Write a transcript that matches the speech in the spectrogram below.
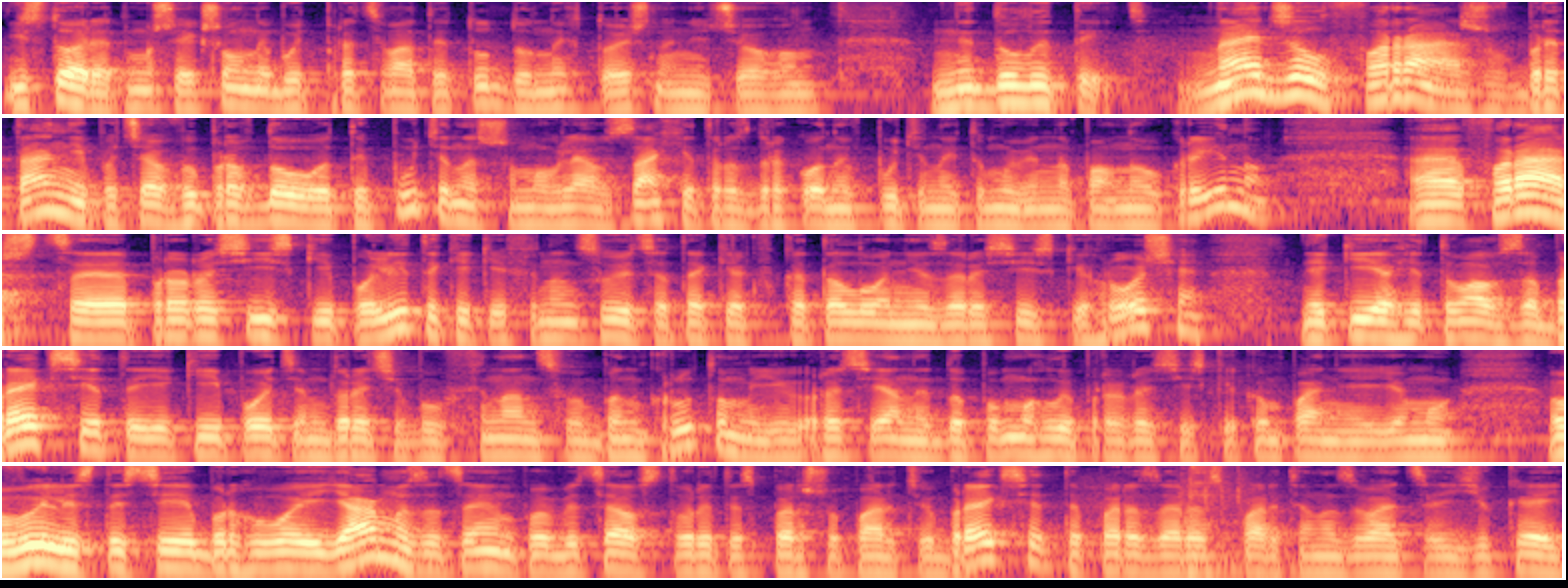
історія, тому що якщо вони будуть працювати тут, до них точно нічого не долетить. Найджел Фараж в Британії почав виправдовувати Путіна, що мовляв, Захід роздраконив Путіна, і тому він напав на Україну. Е, Фараж це проросійський політик, який фінансується так, як в Каталонії за російські гроші, який агітував за Брексіт, який потім, до речі, був фінансовим банкрутом. І росіяни допомогли проросійській компанії йому вилізти з цієї боргової ями. За це він пообіцяв створити спершу партію Брексіт. Тепер зараз партія називається UK,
